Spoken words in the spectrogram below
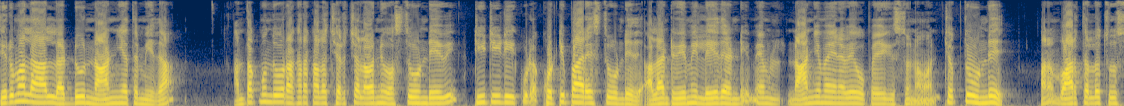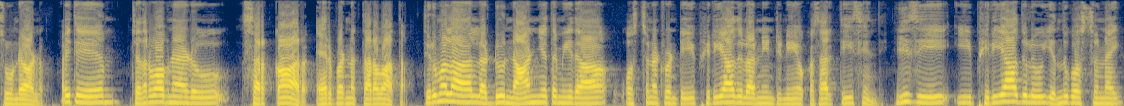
తిరుమల లడ్డు నాణ్యత మీద అంతకుముందు రకరకాల చర్చలు అవన్నీ వస్తూ ఉండేవి. టీటీడీ కూడా కొట్టిపారేస్తూ ఉండేది. అలాంటివి ఏమీ లేదండి. మేము నాణ్యమైనవే ఉపయోగిస్తున్నాం అని చెప్తూ ఉండేది. మనం వార్తల్లో చూస్తూ ఉండేవాళ్ళం. అయితే చంద్రబాబు నాయుడు సర్కార్ ఏర్పడిన తర్వాత తిరుమల లడ్డు నాణ్యత మీద వస్తున్నటువంటి ఫిర్యాదులన్నింటినీ ఒకసారి తీసింది. తీసి ఈ ఫిర్యాదులు ఎందుకు వస్తున్నాయి?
